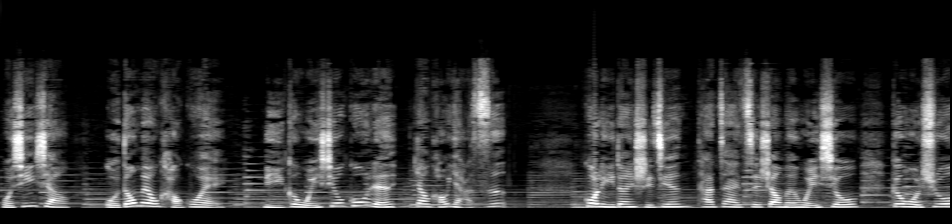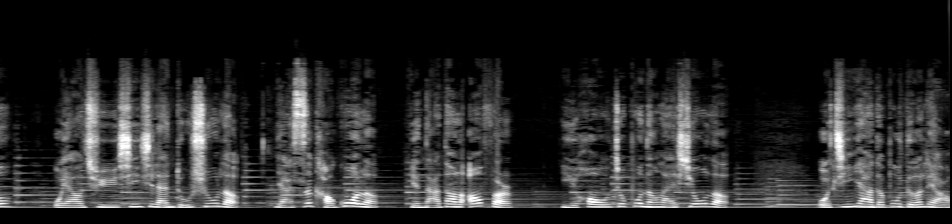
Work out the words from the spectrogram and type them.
我心想，我都没有考过哎，一个维修工人要考雅思？过了一段时间，他再次上门维修，跟我说我要去新西兰读书了，雅思考过了，也拿到了 offer，以后就不能来修了。我惊讶的不得了，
